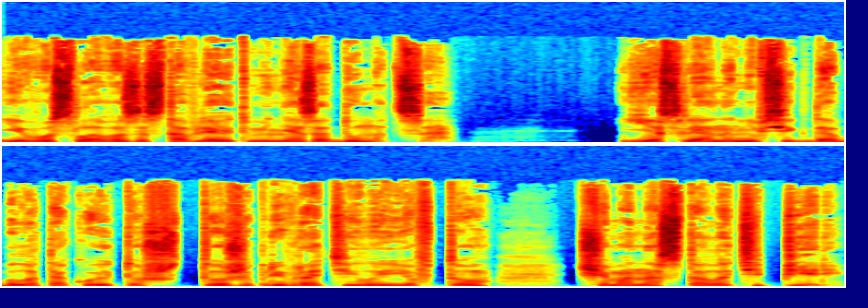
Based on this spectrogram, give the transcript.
Его слова заставляют меня задуматься. Если она не всегда была такой, то что же превратило ее в то, чем она стала теперь?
